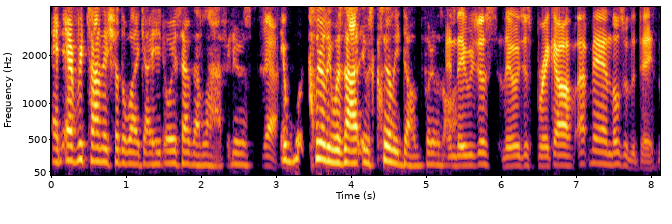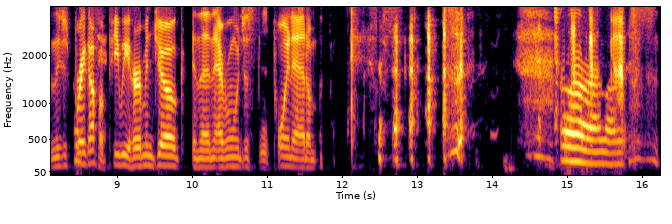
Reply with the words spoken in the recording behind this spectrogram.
and every time they showed the white guy, he'd always have that laugh, and it was yeah. It clearly was not. It was clearly dubbed, but it was. Awesome. And they would just they would just break off. Uh, man, those were the days. And they just break off a Pee Wee Herman joke, and then everyone would just point at him. oh, I love it.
